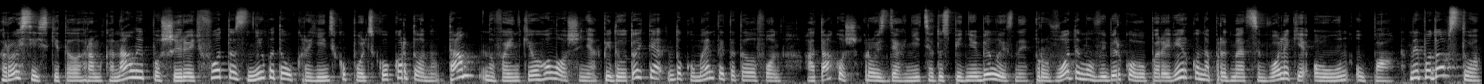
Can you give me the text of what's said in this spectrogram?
Російські телеграм-канали поширюють фото з нібито українсько-польського кордону. Там новенькі оголошення. Підготуйте документи та телефон, а також роздягніться до спідньої білизни. Проводимо вибіркову перевірку на предмет символіки ОУН УПА. Неподобство?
